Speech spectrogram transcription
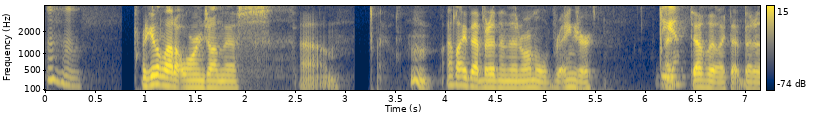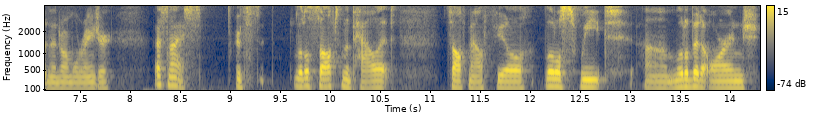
Mm-hmm. I get a lot of orange on this. Um, hmm, I like that better than the normal Ranger. Do I definitely like that better than the normal Ranger. That's nice. It's a little soft in the palate, soft mouthfeel, a little sweet, a um, little bit of orange.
